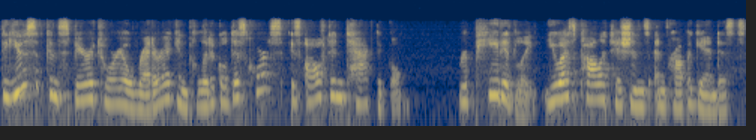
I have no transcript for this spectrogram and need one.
The use of conspiratorial rhetoric in political discourse is often tactical Repeatedly, U.S. politicians and propagandists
